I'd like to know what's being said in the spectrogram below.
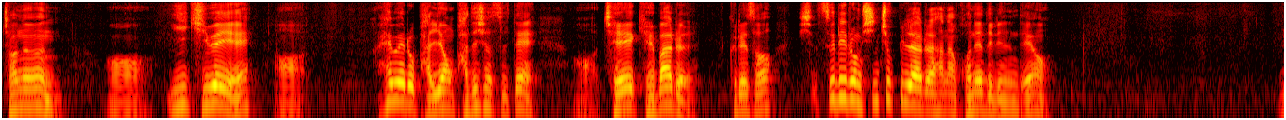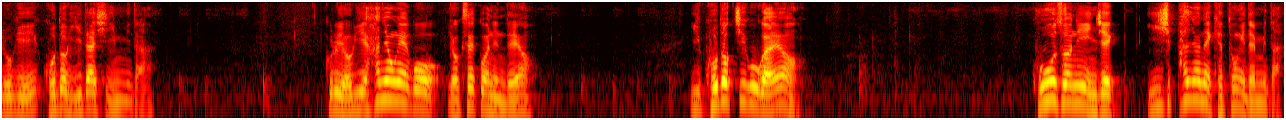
저는 어, 이 기회에 어, 해외로 발령 받으셨을 때 어, 재개발을 그래서 시- 쓰리룸 신축 빌라를 하나 권해드리는데요. 여기 고덕 2-2입니다. 그리고 여기 한영해고 역세권인데요. 이 고덕지구가요. 9호선이 이제 28년에 개통이 됩니다.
